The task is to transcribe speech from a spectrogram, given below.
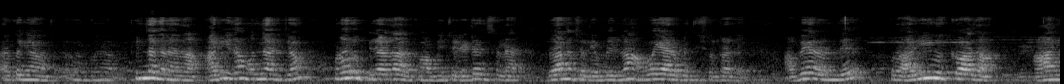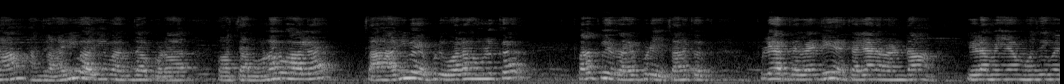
அது கொஞ்சம் பின்தங்கினது தான் அறிவு தான் முன்னாடிச்சோம் உணர்வு பின்னால் தான் இருக்கும் அப்படின்னு சொல்லிட்டு அது சில உதாரணம் சொல்லி எப்படின்னா ஔவையாரை பற்றி சொல்கிறாரு ஔவையார் வந்து ஒரு அறிவுக்காதான் ஆனால் அந்த அறிவு அதிகமாக இருந்தால் கூட தன் உணர்வால் தான் அறிவை எப்படி உலகம் முழுக்க பரப்பிடுறா எப்படி? தனக்கு பிள்ளையார்கிட்ட வேண்டி எனக்கு கல்யாணம் வேண்டாம் இளமையும் முதுமை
